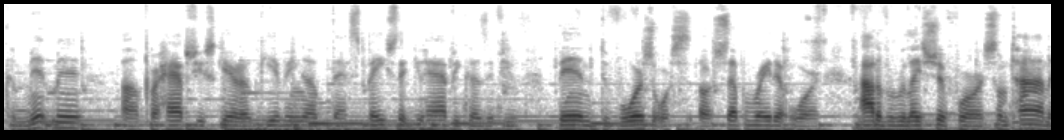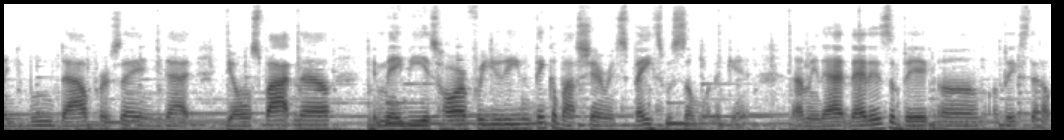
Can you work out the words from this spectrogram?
commitment. Uh, perhaps you're scared of giving up that space that you have because if you've been divorced or, or separated or out of a relationship for some time and you moved out per se and you got your own spot now, it maybe it's hard for you to even think about sharing space with someone again. I mean that that is a big um, a big step.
